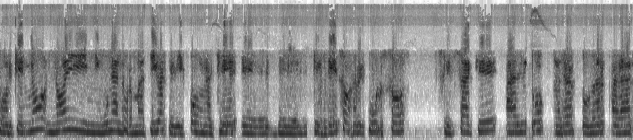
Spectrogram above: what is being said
porque no no hay ninguna normativa que disponga que, eh, de, que de esos recursos se saque algo para poder pagar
